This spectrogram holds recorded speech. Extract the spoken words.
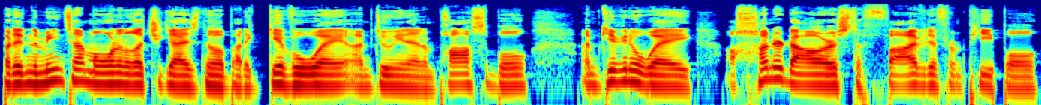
But in the meantime, I wanted to let you guys know about a giveaway I'm doing at Impossible. I'm giving away $100 to five different people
